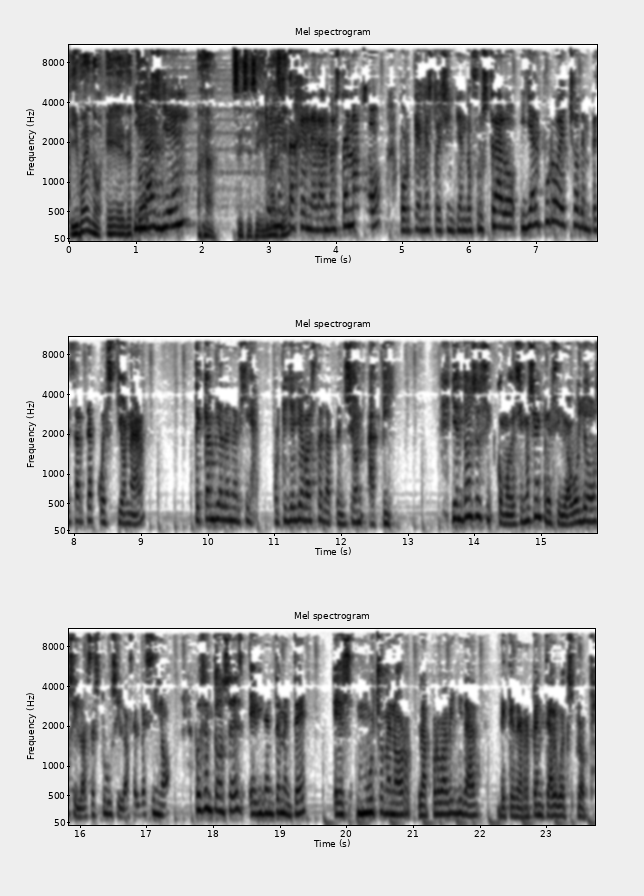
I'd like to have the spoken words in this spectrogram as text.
Y bueno, eh, de todo... Y más bien, Ajá Sí, sí, sí. ¿Qué me está generando este enojo? ¿Por qué me estoy sintiendo frustrado? Y ya el puro hecho de empezarte a cuestionar te cambia la energía, porque ya llevaste la atención a ti. Y entonces, como decimos siempre, si lo hago yo, si lo haces tú, si lo hace el vecino, pues entonces, evidentemente, es mucho menor la probabilidad de que de repente algo explote.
